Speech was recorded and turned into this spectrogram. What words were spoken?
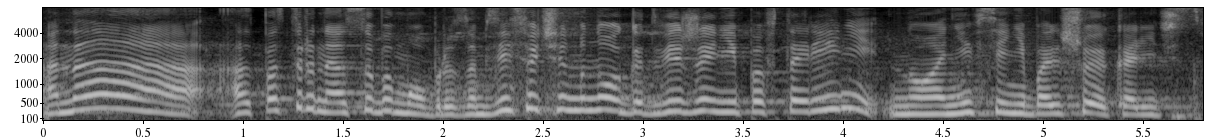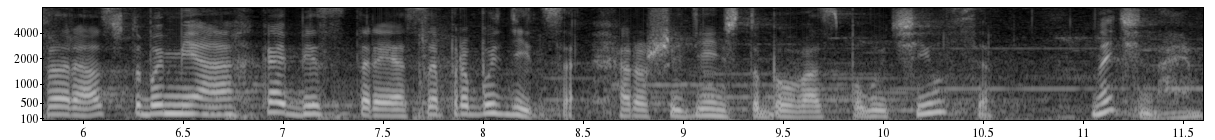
Она а, построена особым образом. Здесь очень много движений и повторений, но они все небольшое количество раз, чтобы мягко, без стресса пробудиться. Хороший день, чтобы у вас получился. Начинаем.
